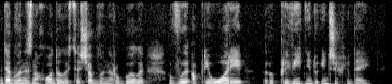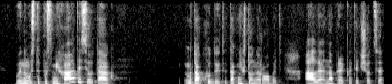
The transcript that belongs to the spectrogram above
Де б ви не знаходилися, що б ви не робили, ви апріорі е, привітні до інших людей. Ви не мусите посміхатися отак, отак ходити, так ніхто не робить. Але, наприклад, якщо це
